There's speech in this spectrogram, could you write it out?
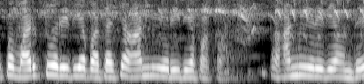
இப்போ மருத்துவ ரீதியாக பார்த்தாச்சு ஆன்மீக ரீதியாக பார்க்கலாம். இப்போ ஆன்மீக ரீதியாக வந்து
